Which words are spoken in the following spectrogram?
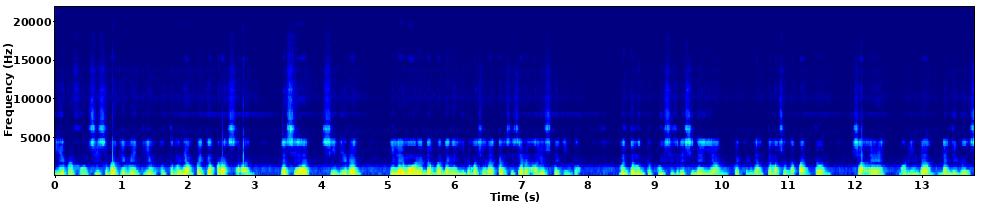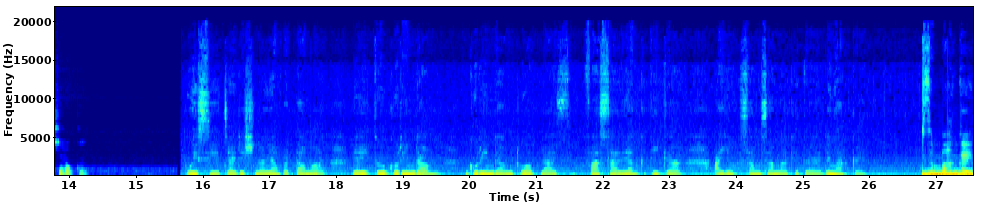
Ia berfungsi sebagai medium untuk menyampaikan perasaan, nasihat, sindiran, nilai moral dan pandangan hidup masyarakat secara halus dan indah. Bentuk-bentuk puisi tradisional yang terkenal termasuklah pantun, syair, gurindam dan juga seloka. Puisi tradisional yang pertama iaitu Gurindam. Gurindam 12, fasal yang ketiga. Ayuh sama-sama kita dengarkan. Sembahkan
